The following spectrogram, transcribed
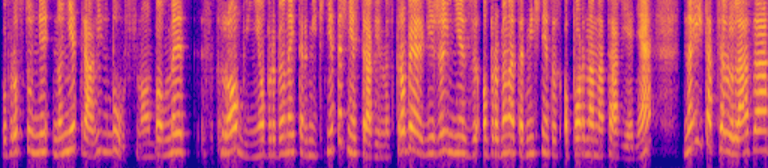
po prostu nie, no nie trawi zbóż, no bo my skrobi nieobrobionej termicznie też nie strawimy. Skrobia, jeżeli nie jest obrobiona termicznie, to jest oporna na trawienie. No i ta celulaza,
